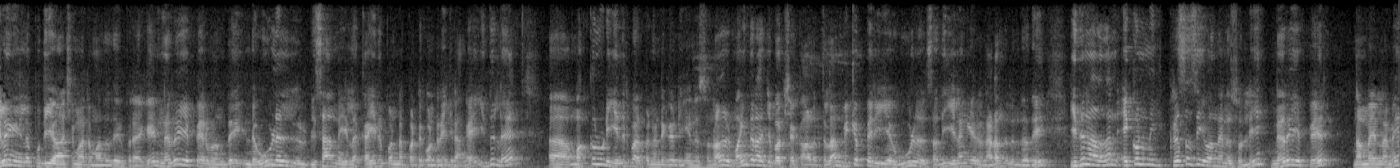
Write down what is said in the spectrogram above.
இலங்கையில் புதிய ஆட்சி மாற்றம் வந்ததுக்கு பிறகு நிறைய பேர் வந்து இந்த ஊழல் விசாரணையில் கைது பண்ணப்பட்டு கொண்டிருக்கிறாங்க. இதில் மக்களுடைய எதிர்பார்ப்பு என்னன்னு கேட்டிங்கன்னு சொன்னால் மஹிந்த ராஜபக்ஷ காலத்தில் மிகப்பெரிய ஊழல் சதி இலங்கையில் நடந்திருந்தது. இதனால தான் எக்கனாமிக் கிரிசஸை வந்தேன்னு சொல்லி நிறைய பேர் நம்ம எல்லாமே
